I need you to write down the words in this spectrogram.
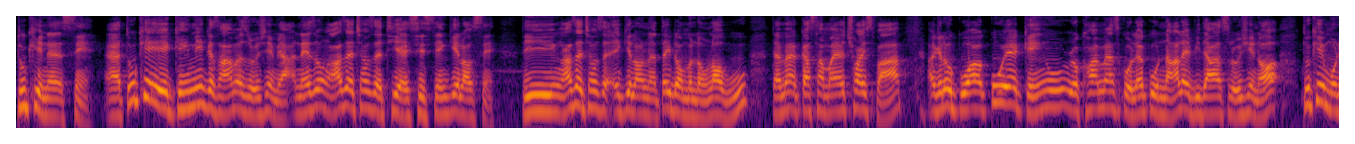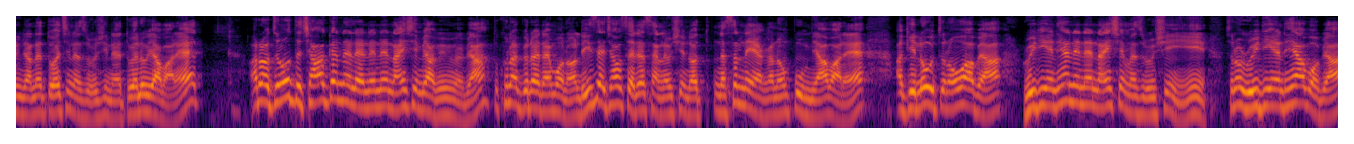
2K နဲ့ဆင်အဲ 2K gaming ကစားမယ်ဆိုလို့ရှိရင်ဗျာအနည်းဆုံး50 60 Ti 16GB လောက်ဆင်ဒီ50 60 8GB လောက်နဲ့တိတ်တော့မလုံလောက်ဘူးဒါပေမဲ့ customer ရဲ့ choice ပါအဲကြောင့်ကိုကကိုယ့်ရဲ့ game requirements ကိုလည်းကိုနားလည်ပြီးသားဆိုလို့ရှိရင်တော့ 2K monitor နဲ့တွဲချင်တယ်ဆိုလို့ရှိရင်လည်းတွဲလို့ရပါတယ် အဲ့တော့ကျွန်တော်တခြားကတ်နဲ့လည်းနည်းနည်းနိုင်ရှင်းပြပေးမယ်ဗျာသူခုနပြောတဲ့အတိုင်းပေါ့နော်40 60တဲ့ဆန်လို့ရှိရင်တော့22ရာခိုင်နှုန်းပိုများပါတယ်အကေလို့ကျွန်တော်ကဗျာ Radiant ထဲကနည်းနည်းနိုင်ရှင်းမယ်ဆိုလို့ရှိရင်ကျွန်တော် Radiant ထဲကပေါ့ဗျာ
